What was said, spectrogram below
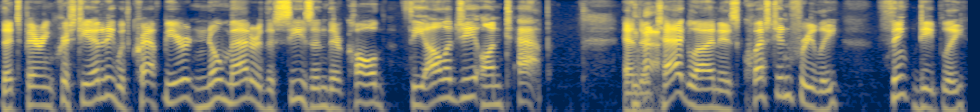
that's pairing Christianity with craft beer, no matter the season. They're called Theology on Tap, and their tagline is "Question freely, think deeply,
